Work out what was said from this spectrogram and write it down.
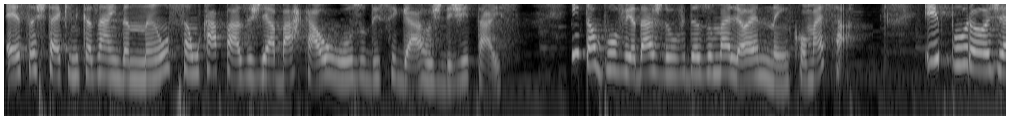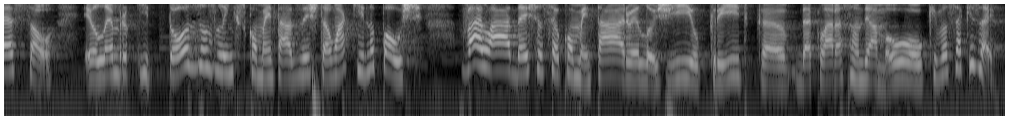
essas técnicas ainda não são capazes de abarcar o uso de cigarros digitais. Então, por via das dúvidas, o melhor é nem começar. E por hoje é só. Eu lembro que todos os links comentados estão aqui no post. Vai lá, deixa seu comentário, elogio, crítica, declaração de amor, o que você quiser.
